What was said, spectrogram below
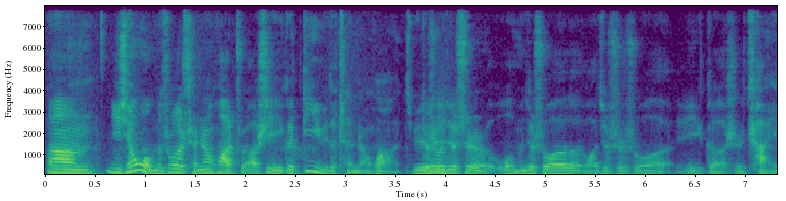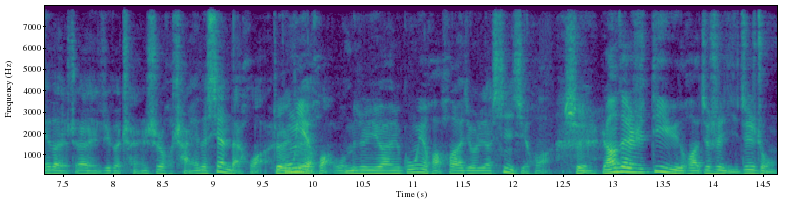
嗯，以前我们说的城镇化主要是一个地域的城镇化，比如说就是我们就说的话，就是说一个是产业的呃这个城市产业的现代化、对对工业化，我们就一般工业化，后来就是叫信息化。是，然后再是地域的话，就是以这种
